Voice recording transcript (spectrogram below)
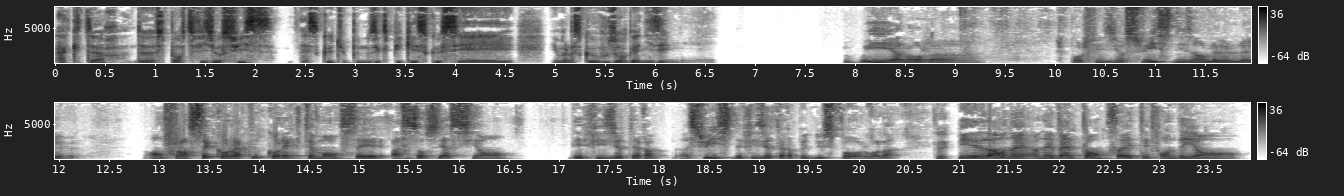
acteur de Sports Physio Suisse. Est-ce que tu peux nous expliquer ce que c'est et, voilà ce que vous organisez? Oui, alors euh, Sport Physio Suisse, disons le, le en français correctement, c'est Association des physiothérapeutes suisses des physiothérapeutes du sport, voilà. Et là, on a on a 20 ans, ça a été fondé en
